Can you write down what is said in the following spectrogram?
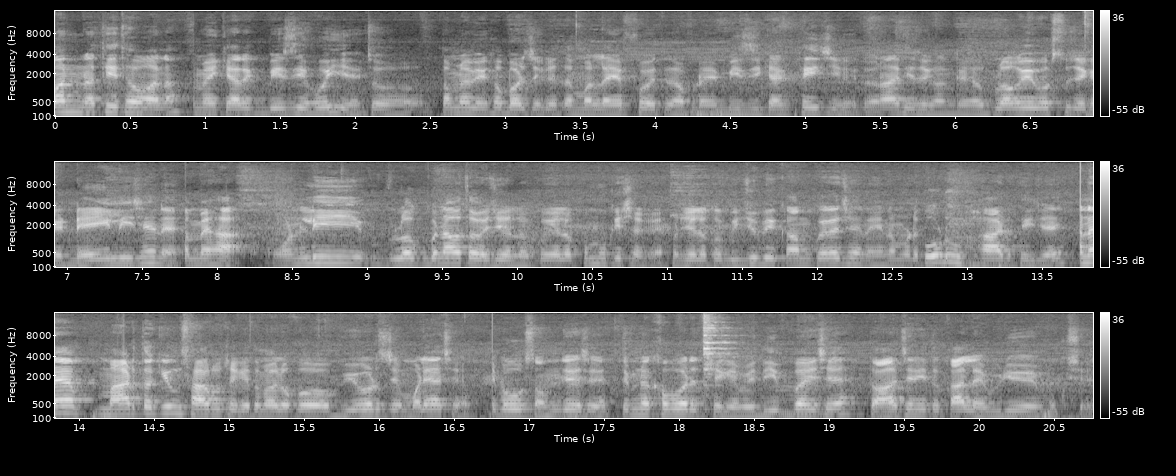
બંધ નથી થવાના. અમે ક્યારેક બિઝી હોઈએ તો તમને બી ખબર છે કે તમારે લાઈફ હોય તો આપણે બિઝી ક્યાંક થઈ જઈએ તો ના થઈ શકે. કારણ કે બ્લોગ એવી વસ્તુ છે કે ડેઇલી છે ને તમે હા ઓનલી બ્લોગ બનાવતા હોય જે લોકો એ લોકો મૂકી શકે. પણ જે લોકો બીજું બી કામ કરે છે ને એના માટે થોડું હાર્ડ થઈ જાય. અને માર તો કેવું સારું છે કે તમે લોકો વ્યુઅર્સ જે મળ્યા છે એ બહુ સમજે છે. તેમને ખબર જ છે કે ભાઈ દીપભાઈ છે તો આજે નહીં તો કાલે વીડિયો એ મૂકશે.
